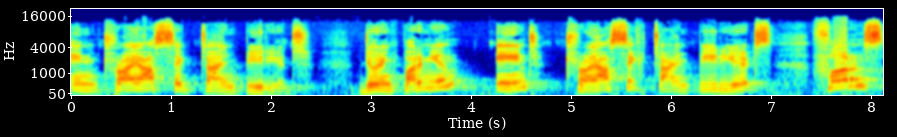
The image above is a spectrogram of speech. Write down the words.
and Triassic time periods. During Permian and Triassic time periods, ferns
